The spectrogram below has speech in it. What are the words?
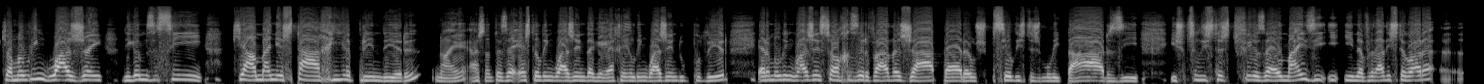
que é uma linguagem, digamos assim, que a Alemanha está a reaprender, não é? Às tantas, esta linguagem da guerra e a linguagem do poder era uma linguagem só reservada já para os especialistas militares e, e especialistas de defesa alemães, e, e, e, na verdade isto agora uh,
